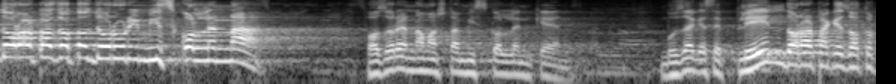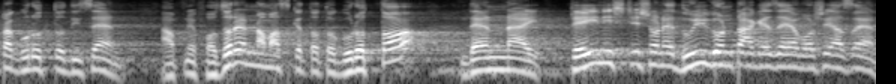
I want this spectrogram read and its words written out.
ধরাটা যত জরুরি মিস করলেন না। ফজরের নামাজটা মিস করলেন কেন? বোঝা গেছে প্লেন ধরাটাকে যতটা গুরুত্ব দিছেন, আপনি ফজরের নামাজকে তত গুরুত্ব দেন নাই। ট্রেন স্টেশনে দুই ঘণ্টা আগে যেয়ে বসে আছেন।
